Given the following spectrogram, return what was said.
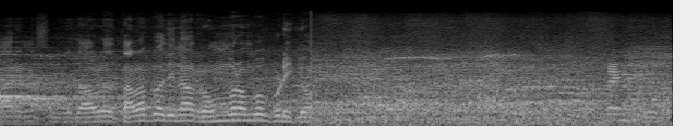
வேற என்ன சொல்கிறது அவ்வளோ தளபதினா ரொம்ப ரொம்ப பிடிக்கும். Thank you.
